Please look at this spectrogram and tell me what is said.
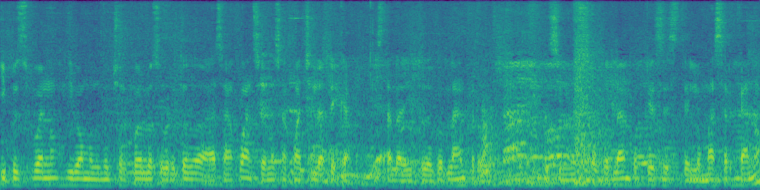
y pues bueno, íbamos mucho al pueblo, sobre todo a San Juan, se llama San Juan Chilateca, que está al ladito de Ocotlán, pero decimos Ocotlán porque es este, lo más cercano.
